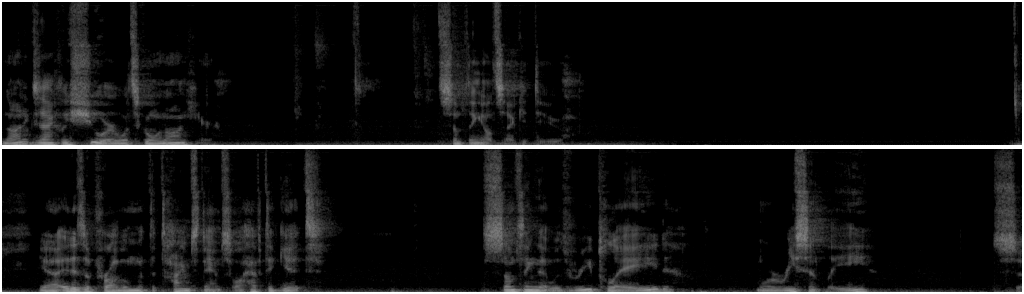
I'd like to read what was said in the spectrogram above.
not exactly sure what's going on here. Something else I could do. Yeah, it is a problem with the timestamp, so I'll have to get something that was replayed more recently. So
